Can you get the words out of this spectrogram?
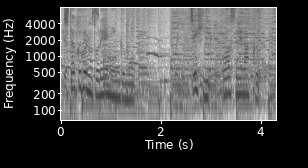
自宅でのトレーニングもぜひお忘れなく。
